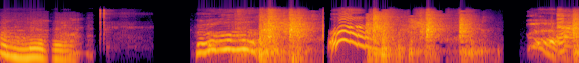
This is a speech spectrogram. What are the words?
Oh, nigga. Ah!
